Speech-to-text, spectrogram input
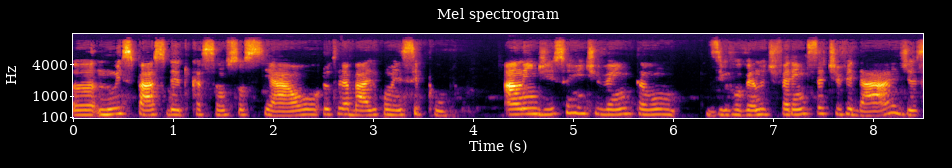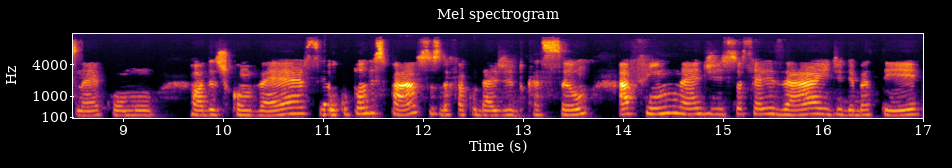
uh, no espaço da educação social para o trabalho com esse público. Além disso, a gente vem então desenvolvendo diferentes atividades, né, como rodas de conversa, ocupando espaços da Faculdade de Educação, a fim né, de socializar e de debater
